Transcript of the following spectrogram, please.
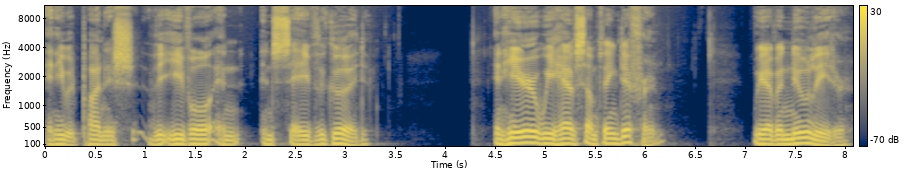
and he would punish the evil and, and save the good. And here we have something different. We have a new leader.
